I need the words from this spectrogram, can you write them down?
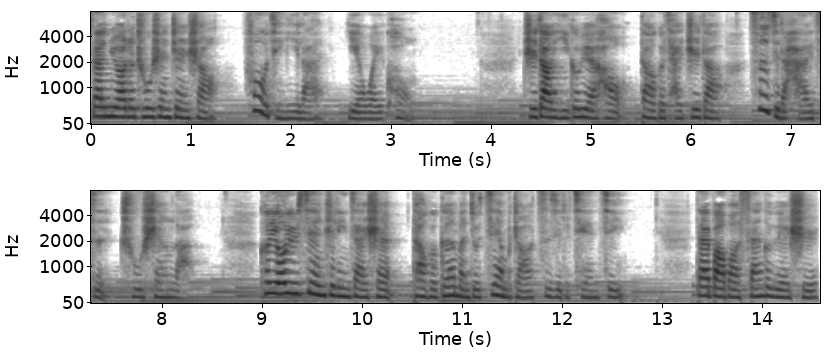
在女儿的出生证上，父亲一栏也为空。直到一个月后，道格才知道自己的孩子出生了。可由于限制令在身，道格根本就见不着自己的千金。待宝宝三个月时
